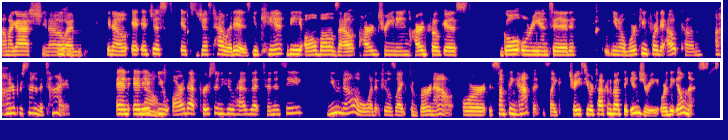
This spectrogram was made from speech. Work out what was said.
oh my gosh you know mm-hmm. i'm you know it, it just it's just how it is you can't be all balls out hard training hard focused goal oriented you know working for the outcome 100% of the time and and no. if you are that person who has that tendency you know what it feels like to burn out or something happens. Like tracy you were talking about the injury or the illness.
